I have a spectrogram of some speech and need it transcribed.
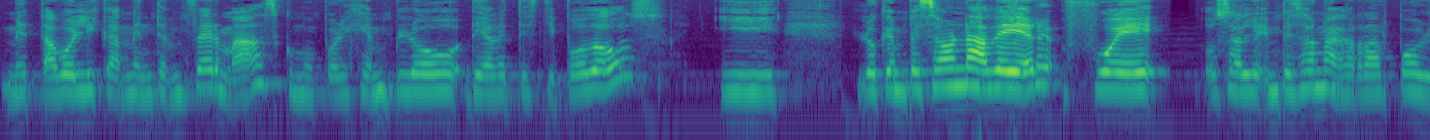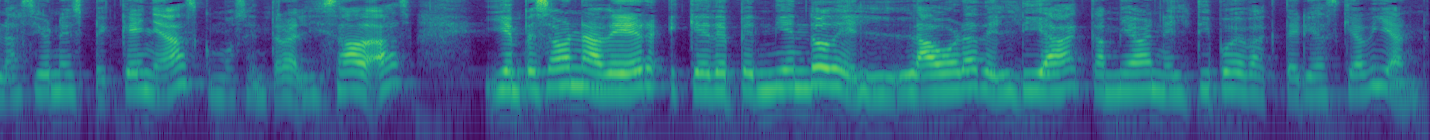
metabólicamente enfermas, como por ejemplo diabetes tipo 2, y lo que empezaron a ver fue, o sea, empezaron a agarrar poblaciones pequeñas, como centralizadas, y empezaron a ver que dependiendo de la hora del día cambiaban el tipo de bacterias que habían.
